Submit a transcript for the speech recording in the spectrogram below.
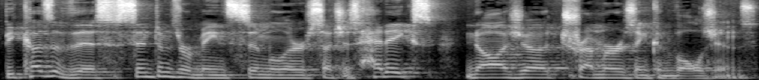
Because of this, symptoms remain similar, such as headaches, nausea, tremors, and convulsions.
